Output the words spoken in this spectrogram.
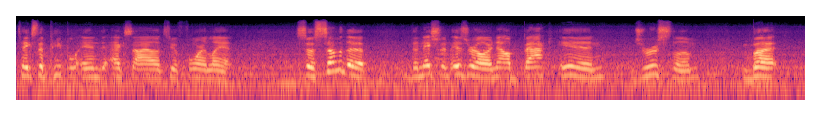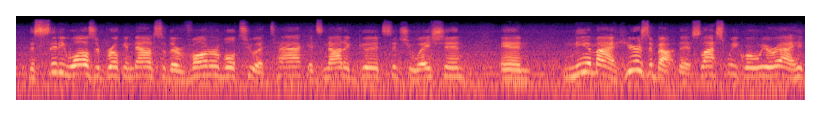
takes the people into exile into a foreign land. So some of the, the nation of Israel are now back in Jerusalem, but the city walls are broken down, so they're vulnerable to attack. It's not a good situation. And Nehemiah hears about this last week where we were at. He,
